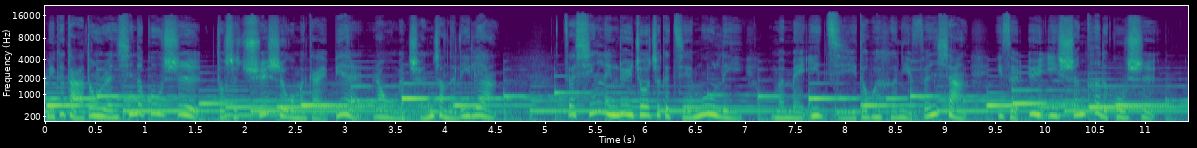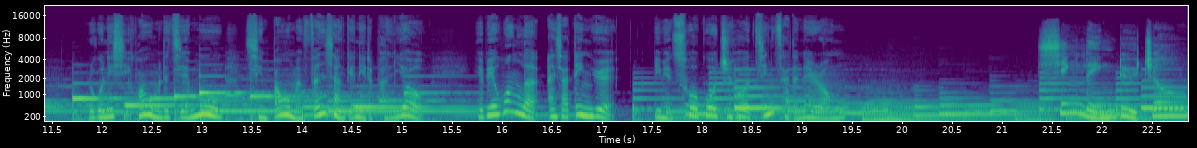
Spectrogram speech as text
每个打动人心的故事，都是驱使我们改变、让我们成长的力量。在心灵绿洲这个节目里，我们每一集都会和你分享一则寓意深刻的故事。如果你喜欢我们的节目，请帮我们分享给你的朋友，也别忘了按下订阅，避免错过之后精彩的内容。心灵绿洲。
